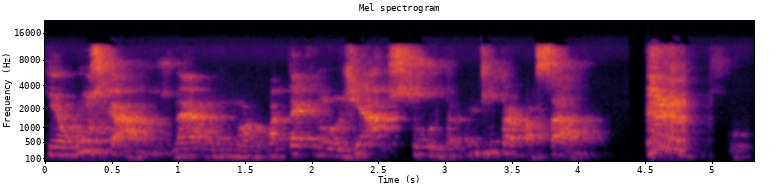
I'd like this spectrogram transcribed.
que em alguns casos, né, uma, uma tecnologia absolutamente ultrapassada,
